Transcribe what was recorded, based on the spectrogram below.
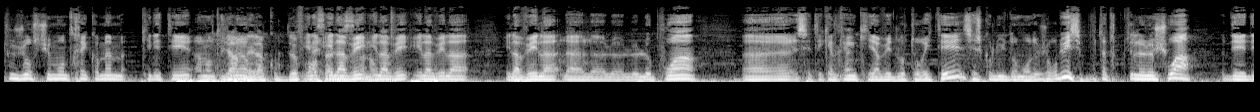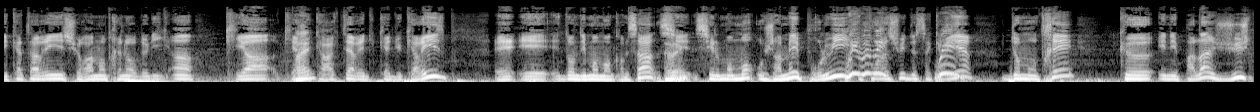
toujours su montrer quand même qu'il était un Il a entraîneur. amené la Coupe de France. il avait, il avait, il avait la, il avait la, la- la- le, point. euh, C'était quelqu'un qui avait de l'autorité. C'est ce que lui demande aujourd'hui. C'est peut-être le, choix des, des Qataris sur un entraîneur de Ligue 1 qui a, qui a Ouais. du caractère et du- qui a du charisme. Et, et- et dans des moments comme ça, c'est Ouais. c'est le moment ou jamais pour lui, Oui, et oui, pour oui. la suite de sa carrière, de montrer qu'il n'est pas là juste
